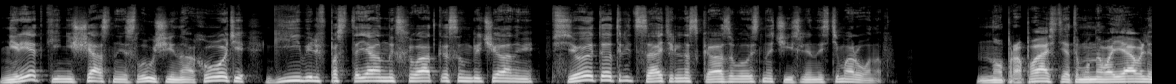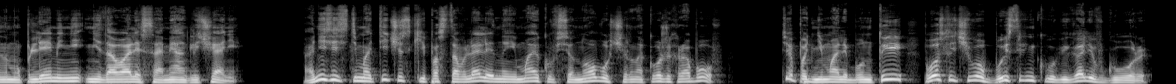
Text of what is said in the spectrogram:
нередкие несчастные случаи на охоте, гибель в постоянных схватках с англичанами – все это отрицательно сказывалось на численности маронов. Но пропасть этому новоявленному племени не давали сами англичане. Они систематически поставляли на Ямайку все новых чернокожих рабов. Те поднимали бунты, после чего быстренько убегали в горы.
